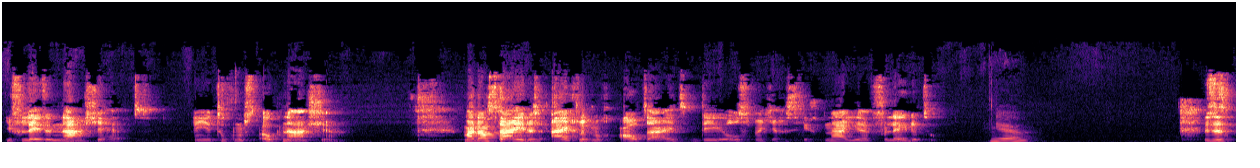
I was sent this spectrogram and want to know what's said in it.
je verleden naast je hebt. En je toekomst ook naast je. Maar dan sta je dus eigenlijk nog altijd deels met je gezicht naar je verleden toe. Ja. Dus het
